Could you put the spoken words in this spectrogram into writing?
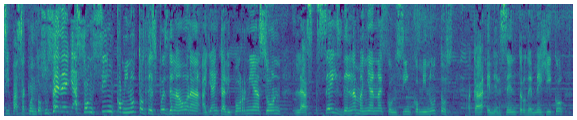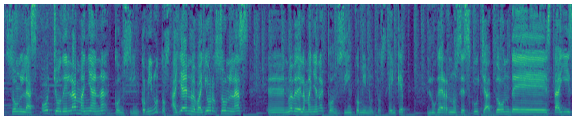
Así pasa cuando sucede. Ya son cinco minutos después de la hora. Allá en California son las seis de la mañana con cinco minutos. Acá en el centro de México son las 8 de la mañana con cinco minutos. Allá en Nueva York son las eh, nueve 9 de la mañana con cinco minutos. ¿En qué lugar nos escucha? ¿Dónde está allí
